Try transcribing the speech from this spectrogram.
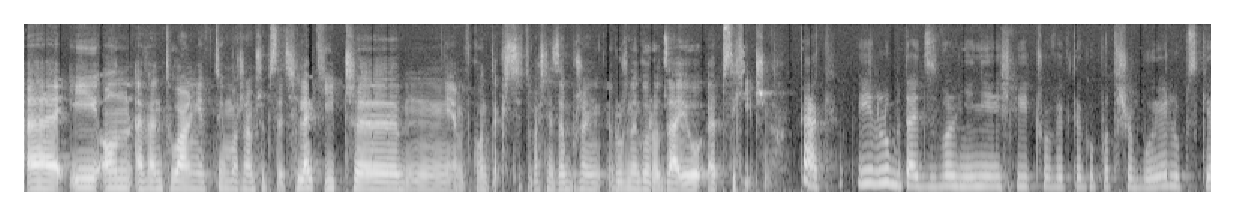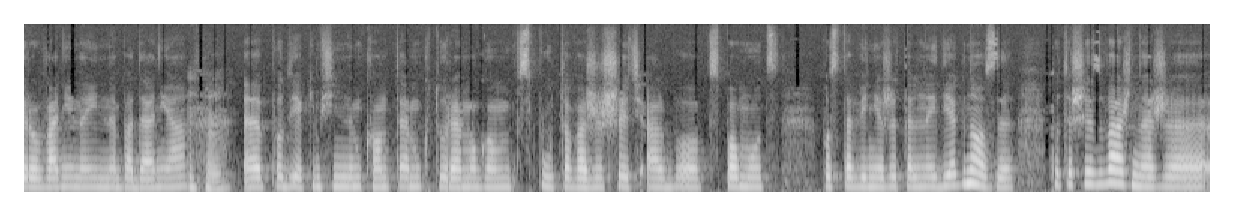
e, i on ewentualnie tutaj może nam przepisać leki, czy mm, nie wiem, w kontekście to właśnie zaburzeń różnego rodzaju e, psychicznych. Tak, i lub dać zwolnienie, jeśli człowiek tego potrzebuje, lub skierowanie na inne badania mhm. E, pod jakimś innym kątem, które mogą współtowarzyszyć albo wspomóc postawienie rzetelnej diagnozy. To też jest ważne, że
